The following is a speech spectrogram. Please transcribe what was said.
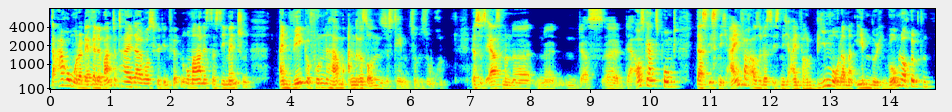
darum, oder der relevante Teil daraus für den vierten Roman ist, dass die Menschen einen Weg gefunden haben, andere Sonnensysteme zu besuchen. Das ist erstmal eine, eine, das, äh, der Ausgangspunkt. Das ist nicht einfach, also das ist nicht einfach ein Beamen oder mal eben durch ein Wurmloch hüpfen.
